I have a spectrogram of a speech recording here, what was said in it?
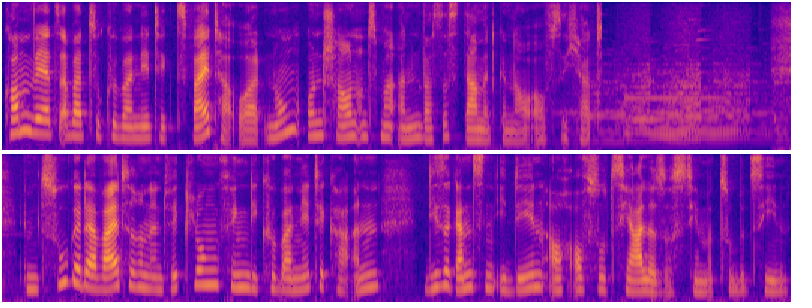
Kommen wir jetzt aber zu Kybernetik zweiter Ordnung und schauen uns mal an, was es damit genau auf sich hat. Im Zuge der weiteren Entwicklung fingen die Kybernetiker an, diese ganzen Ideen auch auf soziale Systeme zu beziehen.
